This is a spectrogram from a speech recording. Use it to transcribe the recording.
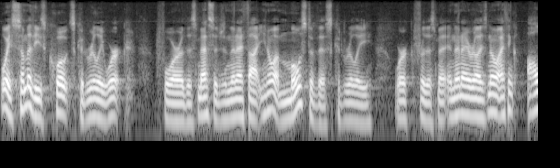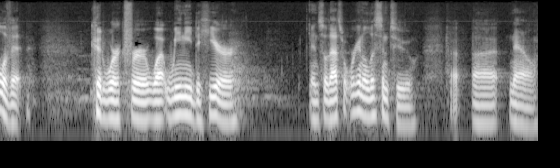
boy, some of these quotes could really work for this message. And then I thought, you know what, most of this could really work for this. Me-. And then I realized, no, I think all of it could work for what we need to hear. And so that's what we're going to listen to uh, uh, now.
